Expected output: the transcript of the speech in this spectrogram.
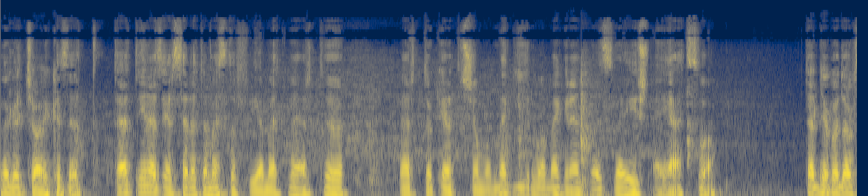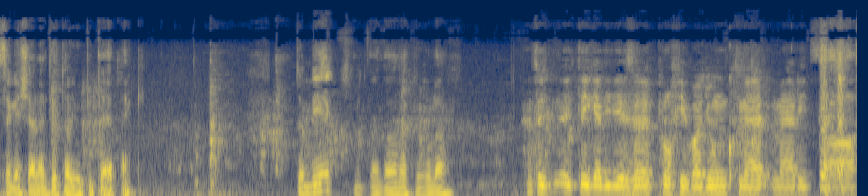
meg a csaj között. Tehát én ezért szeretem ezt a filmet, mert, mert tökéletesen van megírva, megrendezve és eljátszva. Tehát gyakorlatilag szöges ellentét a Jupiternek. Többiek mit gondolnak róla? Hát, hogy téged idézőleg profi vagyunk, mert, mert itt a,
